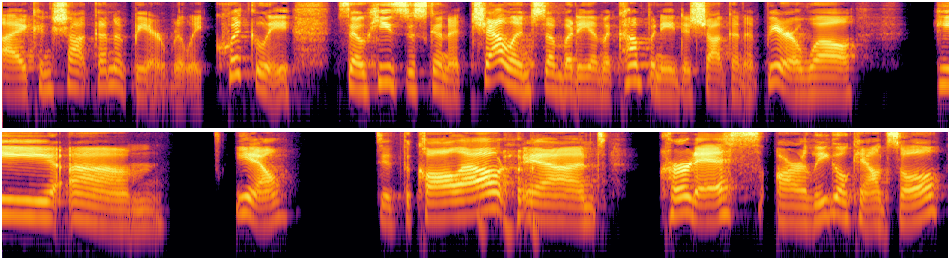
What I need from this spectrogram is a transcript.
I can shotgun a beer really quickly. So he's just going to challenge somebody in the company to shotgun a beer. Well, he, um, you know, did the call out, and Curtis, our legal counsel,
